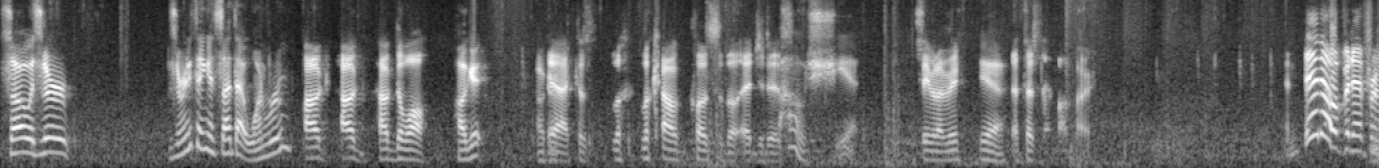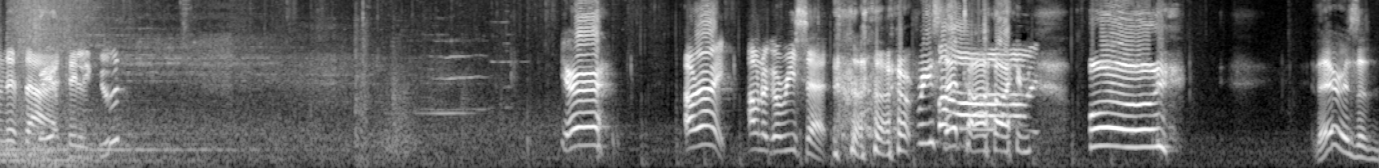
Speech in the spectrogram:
So, is there is there anything inside that one room? Hug, hug, hug the wall. Hug it. Okay. Yeah, because look, look how close to the edge it is. Oh shit. See what I mean? Yeah. That touched that bonfire. And then open it from this side. Silly good. Yeah. All right, I'm gonna go reset. Reset Bye. time. Bye. There is a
